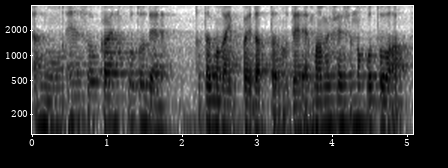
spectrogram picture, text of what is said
あの演奏会のことで頭がいっぱいだったので豆フェスのことは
